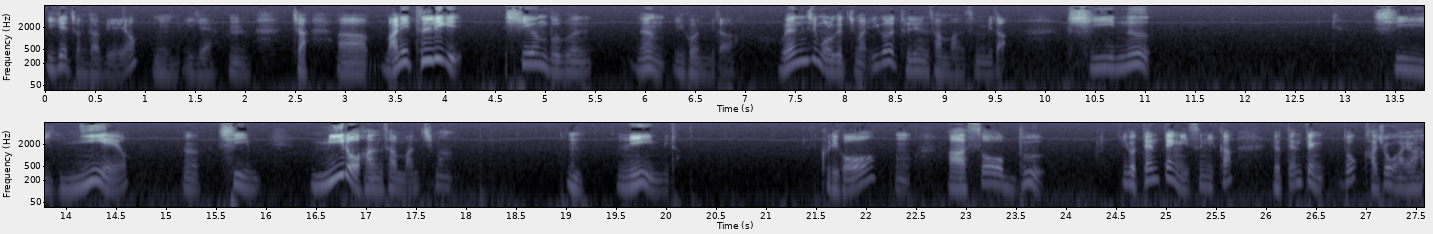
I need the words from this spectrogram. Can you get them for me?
이게 정답이에요. 음, 이게. 음. 자, 어, 많이 들리기 쉬운 부분 은 이거입니다. 왠지 모르겠지만 이걸 들리는 사람 많습니다. 시느 시니예요. 어, 시미로 한 사람 많지만 음, 니입니다. 그리고 음, 아소부 이거 땡땡 있으니까 이 땡땡도 가져가야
